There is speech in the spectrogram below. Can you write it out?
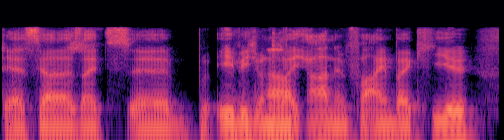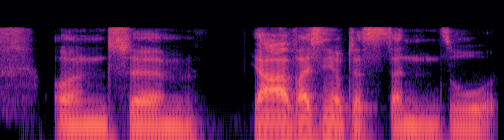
Der ist ja seit äh, ewig und Ja. drei Jahren im Verein bei Kiel und ähm, ja, weiß nicht, ob das dann so.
